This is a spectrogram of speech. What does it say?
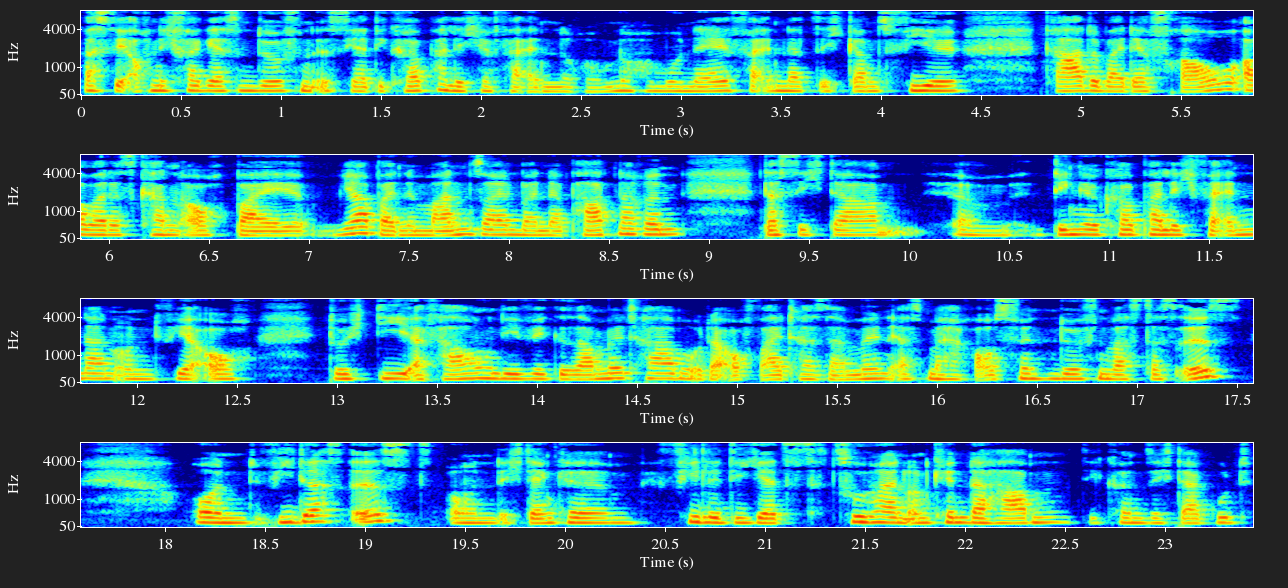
was wir auch nicht vergessen dürfen, ist ja die körperliche Veränderung. Ne? Hormonell verändert sich ganz viel, gerade bei der Frau, aber das kann auch bei, ja, bei einem Mann sein, bei einer Partnerin, dass sich da ähm, Dinge körperlich verändern und wir auch durch die Erfahrungen, die wir gesammelt haben oder auch weiter sammeln, erstmal herausfinden dürfen, was das ist und wie das ist. Und ich denke, viele, die jetzt zuhören und Kinder haben, die können sich da gut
